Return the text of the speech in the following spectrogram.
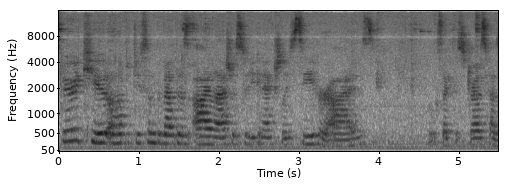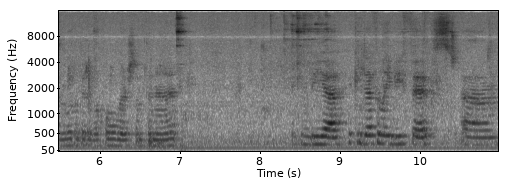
She's very cute. I'll have to do something about those eyelashes so you can actually see her eyes. Looks like this dress has a little bit of a hole or something in it. It can be, uh, it can definitely be fixed. Um,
